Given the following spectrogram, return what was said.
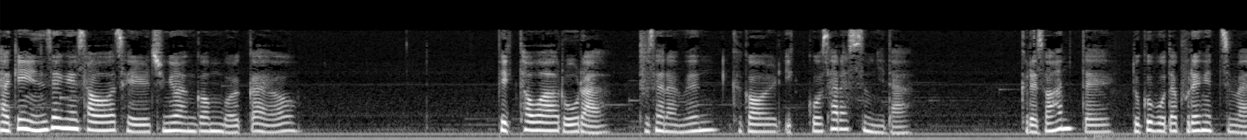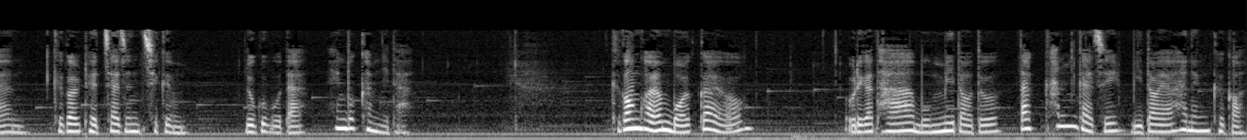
자기 인생에서 제일 중요한 건 뭘까요? 빅터와 로라 두 사람은 그걸 잊고 살았습니다. 그래서 한때 누구보다 불행했지만 그걸 되찾은 지금 누구보다 행복합니다. 그건 과연 뭘까요? 우리가 다 못 믿어도 딱 한 가지 믿어야 하는 그것.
